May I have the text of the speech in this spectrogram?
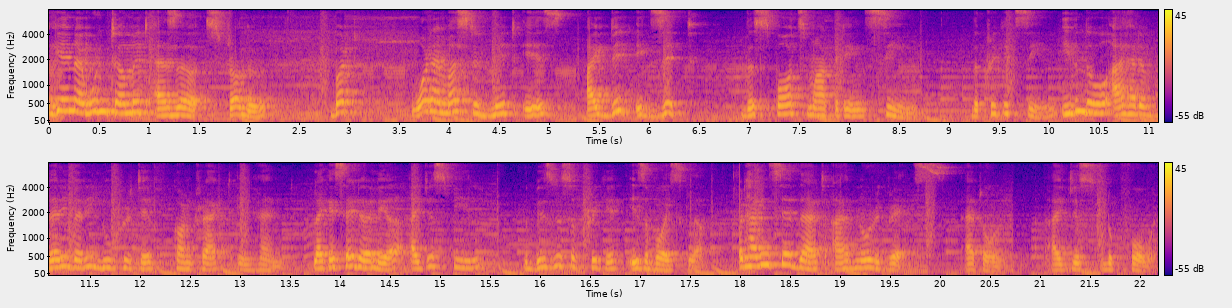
Again, I wouldn't term it as a struggle, but what I must admit is I did exit the sports marketing scene, the cricket scene, even though I had a very, very lucrative contract in hand. Like I said earlier, I just feel the business of cricket is a boys' club. But having said that, I have no regrets at all. I just look forward.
